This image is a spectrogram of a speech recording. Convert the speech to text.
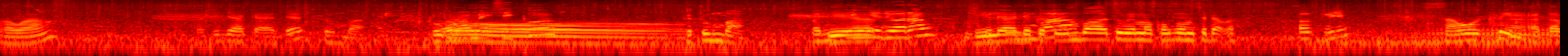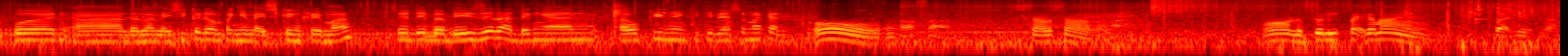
Bawang. Lepas tu dia akan ada ketumbar Orang Mexico Ketumbar Pentingnya Dia- dia orang Bila ada ketumbar tu memang confirm sedap lah. Sour cream Sour cream. Ataupun uh, dalam Mexico dia orang panggil Mexican crema So dia berbeza lah dengan sour cream yang kita biasa makan Oh, Salsa salsa. Oh, betul lipat kan bang? Sebab dia lah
